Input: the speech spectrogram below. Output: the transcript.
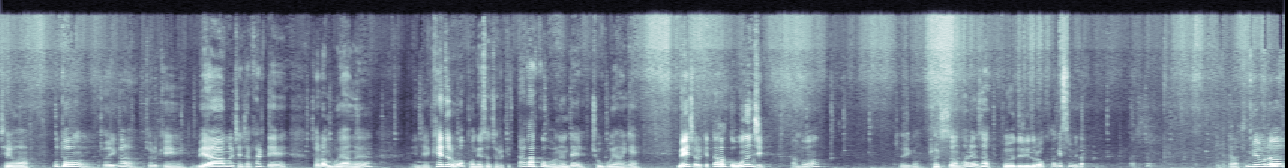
제가 보통 저희가 저렇게 외암을 제작할 때 저런 모양을 이제 캐드로 보내서 저렇게 따갖고 오는데 저 모양에 왜 저렇게 따갖고 오는지 한번 저희가 결선하면서 보여드리도록 하겠습니다. 아시죠? 자 준비물은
